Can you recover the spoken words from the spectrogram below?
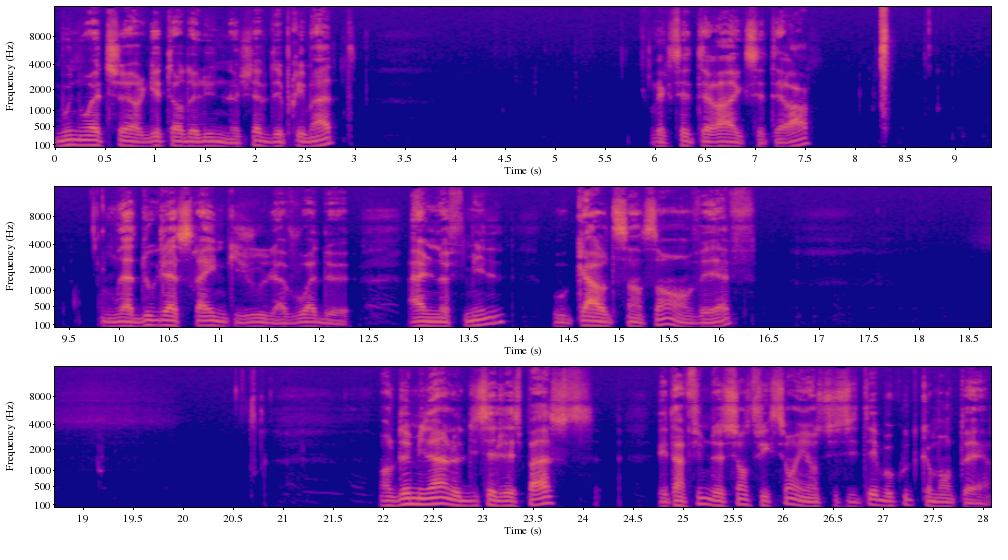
Moonwatcher, guetteur de lune, le chef des primates, etc., etc. On a Douglas Rain qui joue la voix de HAL 9000 ou Carl 500 en VF. En 2001, L'Odyssée de l'espace est un film de science-fiction ayant suscité beaucoup de commentaires.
